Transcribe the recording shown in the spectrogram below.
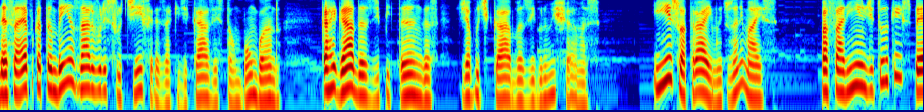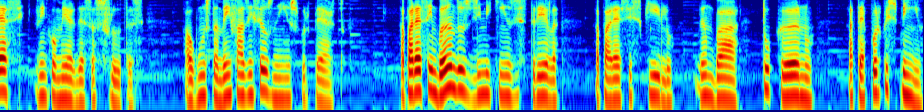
Nessa época também as árvores frutíferas aqui de casa estão bombando, carregadas de pitangas, jabuticabas e grumichamas. E isso atrai muitos animais. Passarinho de tudo que é espécie vem comer dessas frutas. Alguns também fazem seus ninhos por perto. Aparecem bandos de miquinhos estrela, aparece esquilo, gambá, tucano, até porco-espinho.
